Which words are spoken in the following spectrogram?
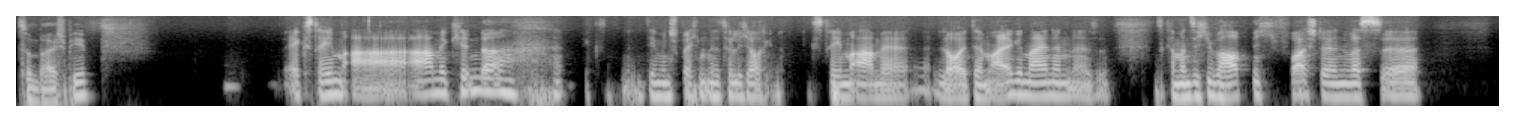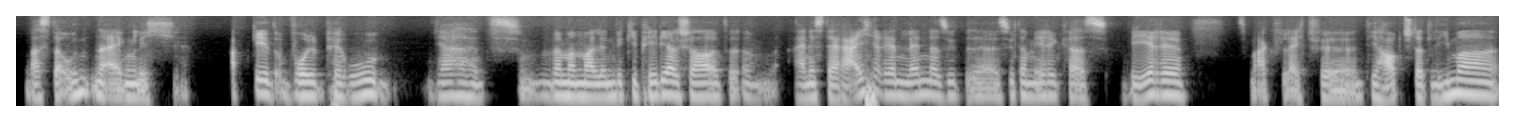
Zum Beispiel? Extrem arme Kinder, dementsprechend natürlich auch extrem arme Leute im Allgemeinen. Also das kann man sich überhaupt nicht vorstellen, was, äh, was da unten eigentlich abgeht, obwohl Peru ja, jetzt, wenn man mal in Wikipedia schaut, ähm, eines der reicheren Länder Süd äh, Südamerikas wäre. Es mag vielleicht für die Hauptstadt Lima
